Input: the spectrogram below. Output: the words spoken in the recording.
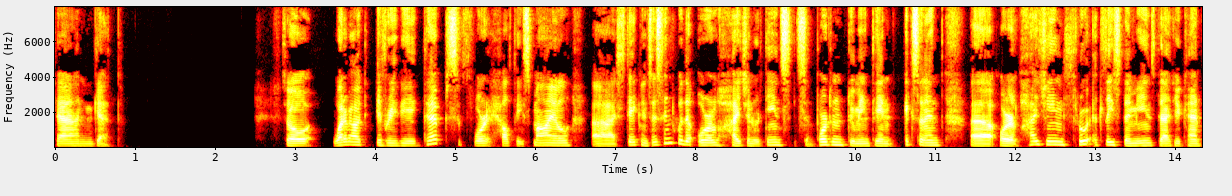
can get. So what about everyday tips for healthy smile? uh, stay consistent with the oral hygiene routines. It's important to maintain excellent uh, oral hygiene through at least the means that you can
